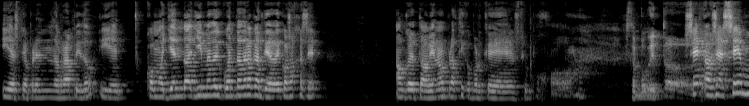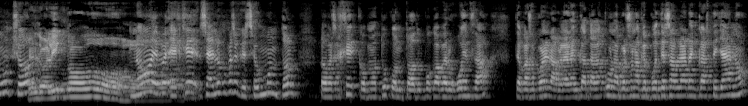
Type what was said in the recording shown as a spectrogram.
Y estoy aprendiendo rápido. Y eh, como yendo allí me doy cuenta de la cantidad de cosas que sé. Aunque todavía no lo practico porque estoy un poco... Está un poquito. Sé, o sea, sé mucho. El Duolingo. No, es, es que, ¿sabes lo que pasa? Que sé un montón. Lo que pasa es que, como tú, con toda tu poca vergüenza, te vas a poner a hablar en catalán con una persona que puedes hablar en castellano,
